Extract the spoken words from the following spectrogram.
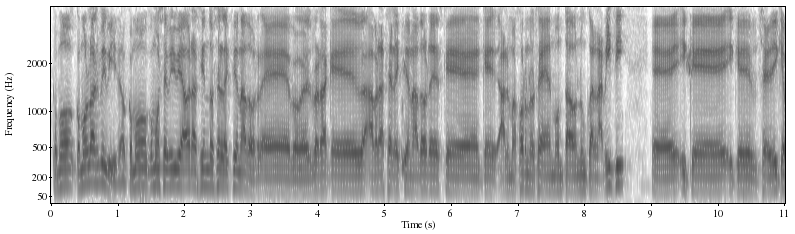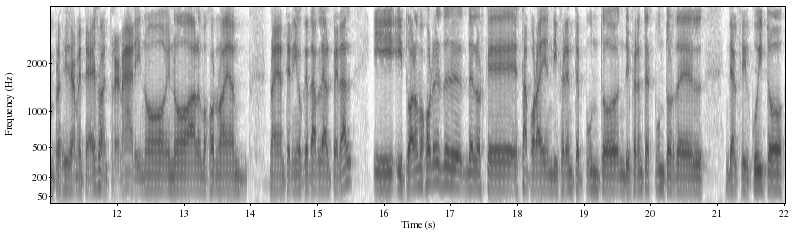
¿Cómo, ¿Cómo, lo has vivido? ¿Cómo, ¿Cómo se vive ahora siendo seleccionador? Eh, porque es verdad que habrá seleccionadores que, que a lo mejor no se han montado nunca en la bici eh, y, que, y que se dediquen precisamente a eso, a entrenar y no, y no a lo mejor no hayan, no hayan tenido que darle al pedal. Y, y tú a lo mejor eres de, los que está por ahí en, diferente punto, en diferentes puntos del, del circuito,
